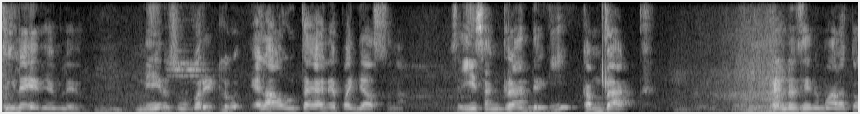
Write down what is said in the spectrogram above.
ఫీల్ అయ్యేది ఏం లేదు. నేను సూపర్ హిట్లు ఎలా అవుతాయనే పని చేస్తున్నా. ఈ సంక్రాంతికి కంబ్యాక్ రెండు సినిమాలతో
